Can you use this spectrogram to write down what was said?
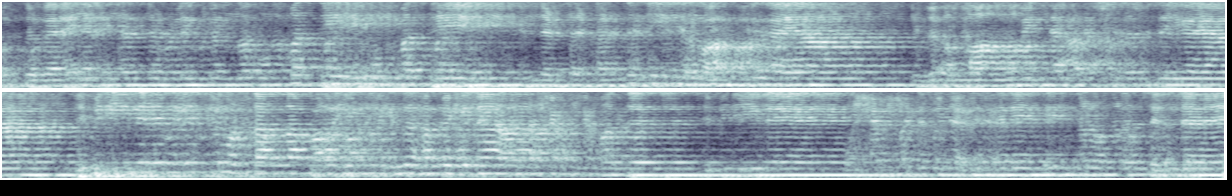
ഒത്തുകരയിൽ കണ്ട് വിളിക്കുന്ന ഉമ്മത്തി ഉമ്മത്തി വാർക്കുകയാണ് ഇത് അള്ളാഹുവിന്റെ അർശിലെത്തുകയാണ് ജിബ്രീലിനെ വിളിച്ചുകൊണ്ട് അള്ളാഹ് പറയുന്നു ഇത് മുഹമ്മദ്. ജിബ്രീലെ മുഹമ്മദിന്റെ അടുക്കലേക്ക് നിങ്ങളൊന്ന് ചെല്ലണേ.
